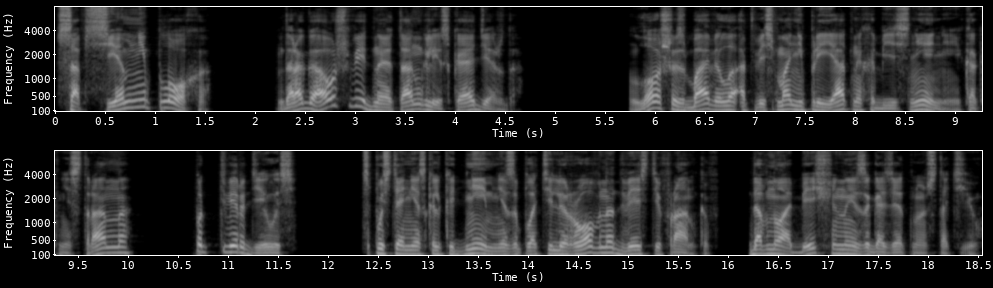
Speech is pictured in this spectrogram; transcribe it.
совсем неплохо. Дорога уж, видно, это английская одежда. Ложь избавила от весьма неприятных объяснений, и, как ни странно, подтвердилась. Спустя несколько дней мне заплатили ровно 200 франков, давно обещанные за газетную статью.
